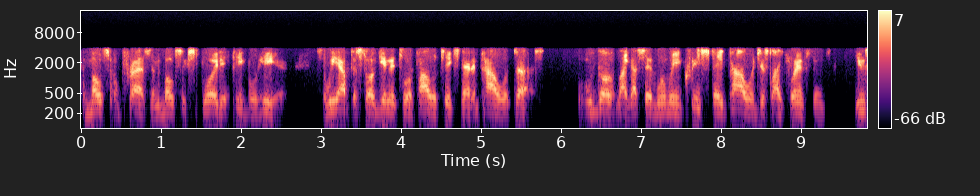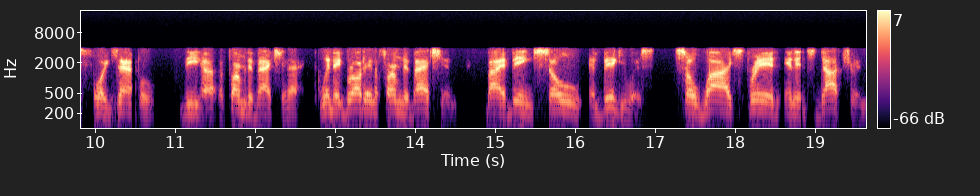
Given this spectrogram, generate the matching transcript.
the most oppressed, and the most exploited people here. So we have to start getting into a politics that empowers us. We go, like I said, when we increase state power, just like for instance, use for example the uh, Affirmative Action Act. When they brought in affirmative action, by it being so ambiguous, so widespread in its doctrine,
